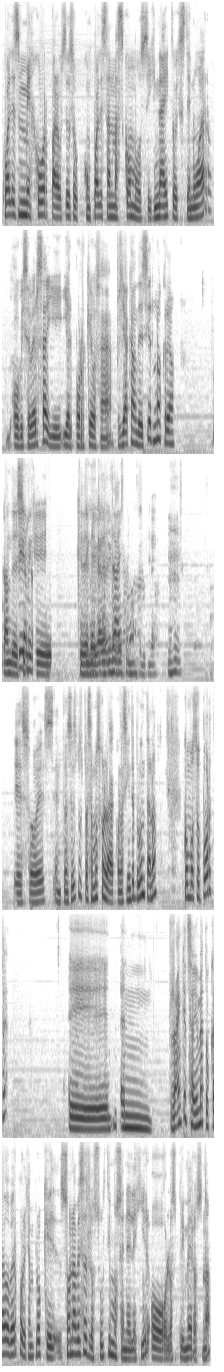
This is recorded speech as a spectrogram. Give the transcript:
cuál es mejor para ustedes o con cuál están más cómodos, Ignite o Extenuar o viceversa y, y el por qué, o sea, pues ya acaban de decir, ¿no? Creo. Acaban de decir que, que denegar el daño. Eso es. Entonces, pues pasamos con la, con la siguiente pregunta, ¿no? Como soporte, eh, en Rankeds a mí me ha tocado ver, por ejemplo, que son a veces los últimos en elegir o los primeros, ¿no?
